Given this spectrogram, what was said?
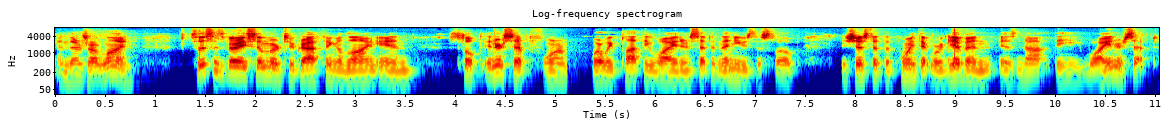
And there's our line. So this is very similar to graphing a line in sloped intercept form where we plot the y-intercept and then use the slope. It's just that the point that we're given is not the y-intercept.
